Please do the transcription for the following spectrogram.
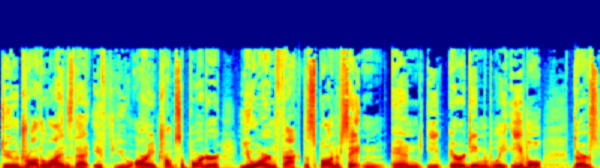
do draw the lines that if you are a Trump supporter, you are in fact the spawn of Satan and e- irredeemably evil, there's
